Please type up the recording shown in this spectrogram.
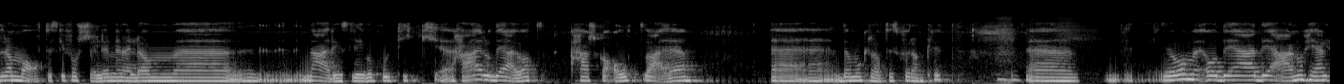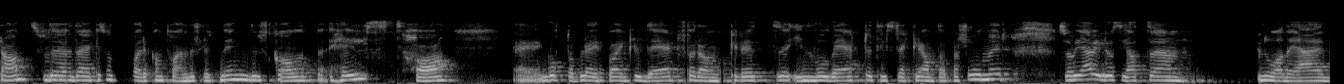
dramatiske forskjeller mellom næringsliv og politikk her. Og det er jo at her skal alt være eh, demokratisk forankret. Eh, jo, og det er, det er, noe helt annet. Det, det, er ikke sånn at du bare kan ta en beslutning. Du skal helst ha eh, gått opp løypa, inkludert, forankret, involvert tilstrekkelig antall personer. Så jeg vil jo si at eh, noe av det jeg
